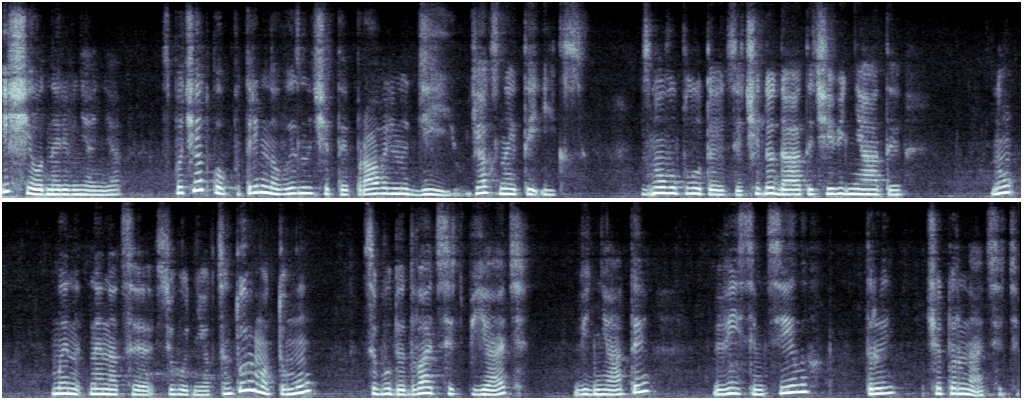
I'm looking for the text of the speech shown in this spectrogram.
І ще одне рівняння. Спочатку потрібно визначити правильну дію, як знайти х. Знову плутається, чи додати, чи відняти. Ну, ми не на це сьогодні акцентуємо, тому це буде 25 відняти 8,314.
